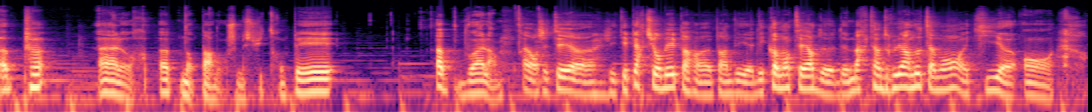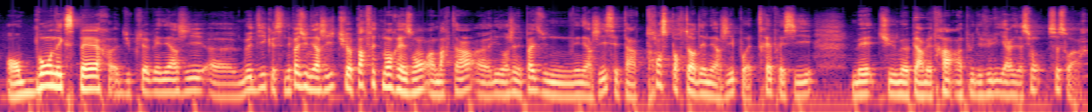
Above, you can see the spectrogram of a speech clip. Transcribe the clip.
hop. Alors, hop, non, pardon, je me suis trompé. Hop, voilà. Alors j'étais euh, perturbé par, euh, des, commentaires de, Martin Druard notamment, euh, qui en, bon expert du club énergie me dit que ce n'est pas une énergie. Tu as parfaitement raison, hein, Martin. L'hydrogène n'est pas une énergie, c'est un transporteur d'énergie pour être très précis. Mais tu me permettras un peu de vulgarisation ce soir.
